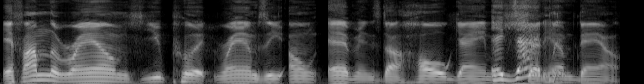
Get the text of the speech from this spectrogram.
If I'm the Rams, you put Ramsey on Evans the whole game and Exactly. shut him down.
